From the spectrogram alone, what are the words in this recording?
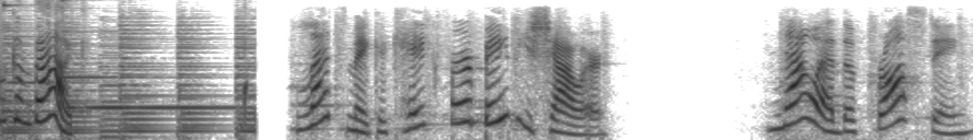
Welcome back! Let's make a cake for a baby shower. Now add the frosting.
